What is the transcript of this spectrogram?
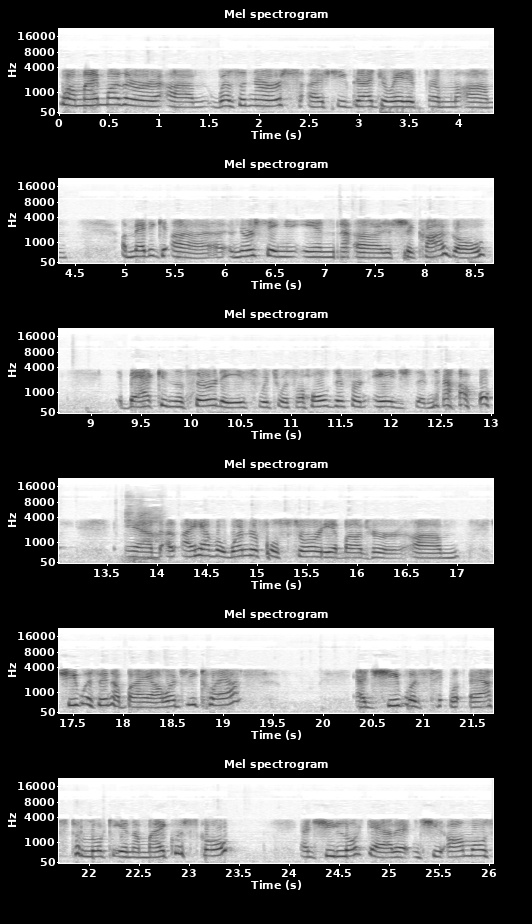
Well, my mother um, was a nurse. Uh, she graduated from um, a medic uh, nursing in uh, Chicago back in the 30s, which was a whole different age than now. and I have a wonderful story about her. Um, she was in a biology class, and she was asked to look in a microscope, and she looked at it, and she almost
